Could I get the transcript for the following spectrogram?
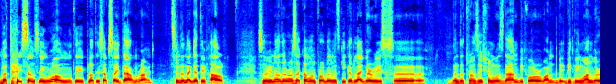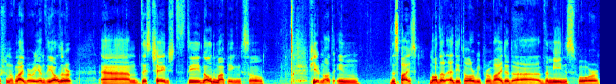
but there is something wrong. The plot is upside down, right? It's in the negative half. So you know there was a common problem with KiCad libraries uh, when the transition was done before one between one version of library and the other, and this changed the node mapping. So fear not, in the Spice model editor we provided uh, the means for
